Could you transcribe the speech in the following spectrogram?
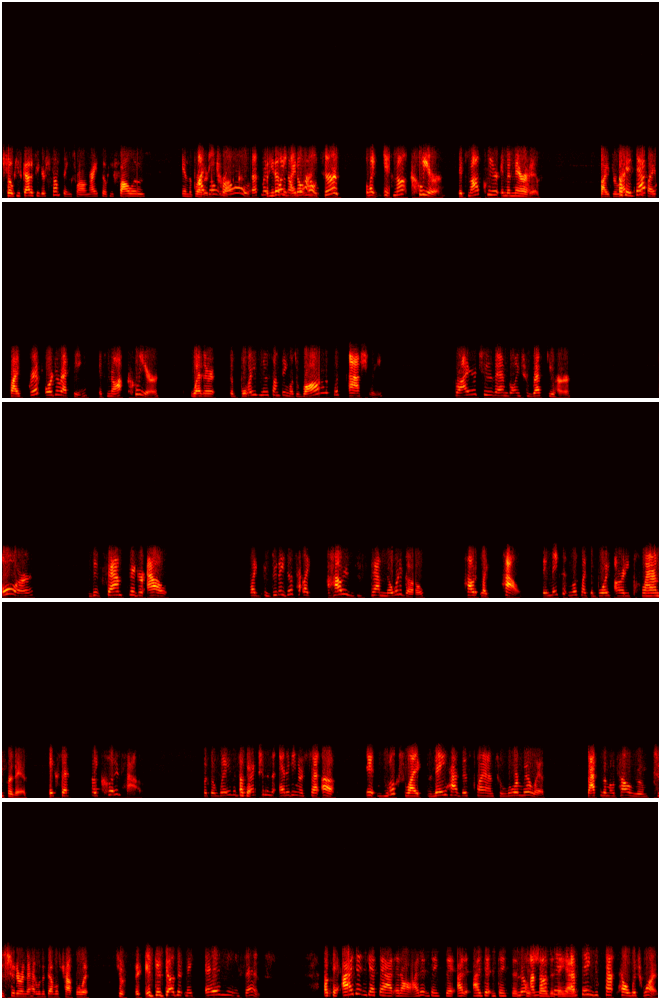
So he's got to figure something's wrong, right? So he follows in the brother's I don't truck. know. That's my But he point. doesn't know I don't why. know. There's like it's not clear. It's not clear in the narrative by directing, Okay, by by script or directing. It's not clear whether the boys knew something was wrong with Ashley prior to them going to rescue her, or did Sam figure out like do they just ha- like how does Sam know where to go? How like how? It makes it look like the boys already planned for this, except they couldn't have. But the way the Okay. direction and the editing are set up, it looks like they had this plan to lure Lilith back to the motel room to shoot her in the head with a devil's trap bullet. It, it doesn't make any sense. Okay, I didn't get that at all. I didn't think that I, I didn't think that No, it I'm showed not that saying. they had. I'm saying you can't tell which one.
